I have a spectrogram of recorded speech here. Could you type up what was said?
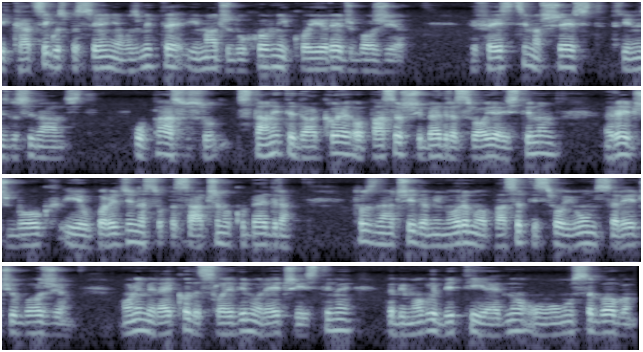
i kacigu spasenja uzmite i mač duhovni koji je reč Božija. Efescima 6, 13 do 17 U pasusu stanite dakle, opasavši bedra svoja istinom, Reč Bog je upoređena sa opasačem oko bedra. To znači da mi moramo opasati svoj um sa rečju Božjom. On je rekao da sledimo reči istine da bi mogli biti jedno u umu sa Bogom.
